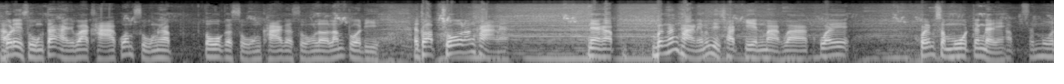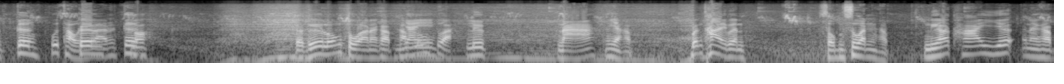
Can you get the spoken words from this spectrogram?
ครับบ่ได้สูงแต่อาจจะว่าขาความสูงนะครับโตก็สูงขาก็สูงแล้วลำตัวดีไอ้ท็อปโชว์หลังขางนะเนี่ยครับเบิ้งข้างขางเนี่ยมันสิชัดเจนมากว่าควายควายมันสมูทจังไดครับสมูทเกิ้งผู้เฒ่าเกิงที่ว่ามันเกิ้งเนาะก็คือลงตัวนะครับครับใหญ่ลงตัวลึกหนาเนี่ยครับเบิ้งท้ายเพิ่น สมส่วนครับ เนื้อท้ายเยอะนะครับ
